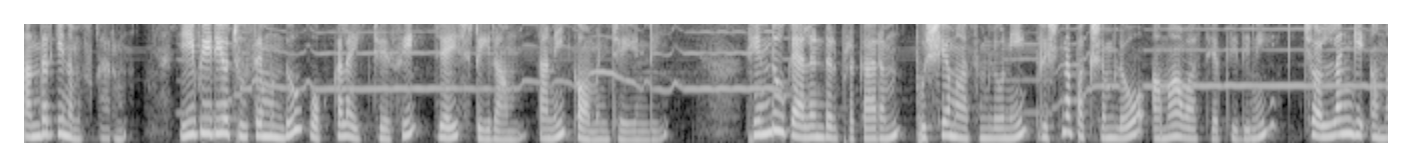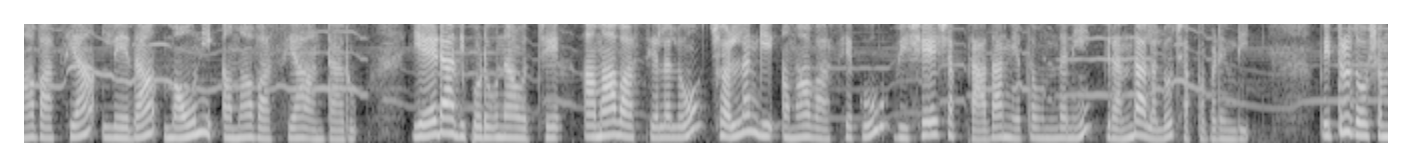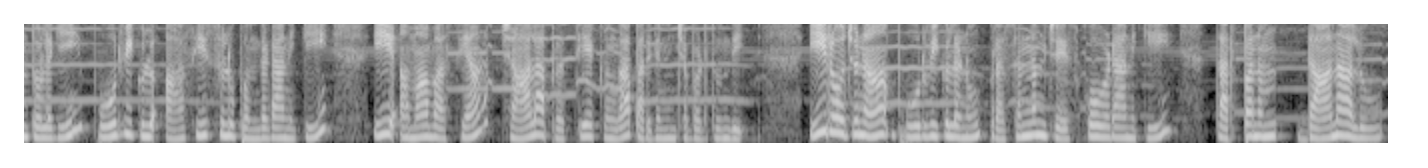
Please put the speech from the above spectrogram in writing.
అందరికీ నమస్కారం. ఈ వీడియో చూసే ముందు ఒక్క లైక్ చేసి జై శ్రీరామ్ అని కామెంట్ చేయండి. హిందూ క్యాలెండర్ ప్రకారం పుష్యమాసంలోని కృష్ణపక్షంలో అమావాస్య తిథిని చొల్లంగి అమావాస్య లేదా మౌని అమావాస్య అంటారు. ఏడాది పొడవునా వచ్చే అమావాస్యలలో చొల్లంగి అమావాస్యకు విశేష ప్రాధాన్యత ఉందని గ్రంథాలలో చెప్పబడింది. పితృదోషం తొలగి పూర్వీకులు ఆశీస్సులు పొందడానికి ఈ అమావాస్య చాలా ప్రత్యేకంగా పరిగణించబడుతుంది. ఈ రోజున పూర్వీకులను ప్రసన్నం చేసుకోవడానికి తర్పణం దానాలు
